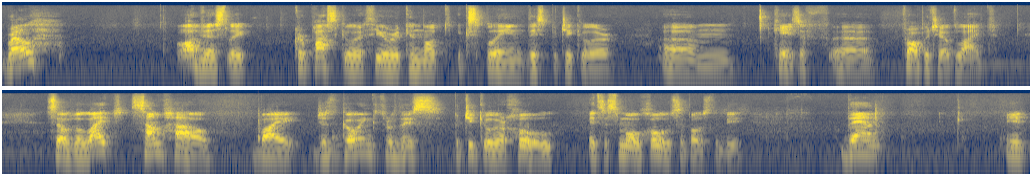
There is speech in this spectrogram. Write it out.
Well, obviously, corpuscular theory cannot explain this particular um, case of uh, property of light. So the light somehow, by just going through this particular hole, it's a small hole supposed to be, then it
